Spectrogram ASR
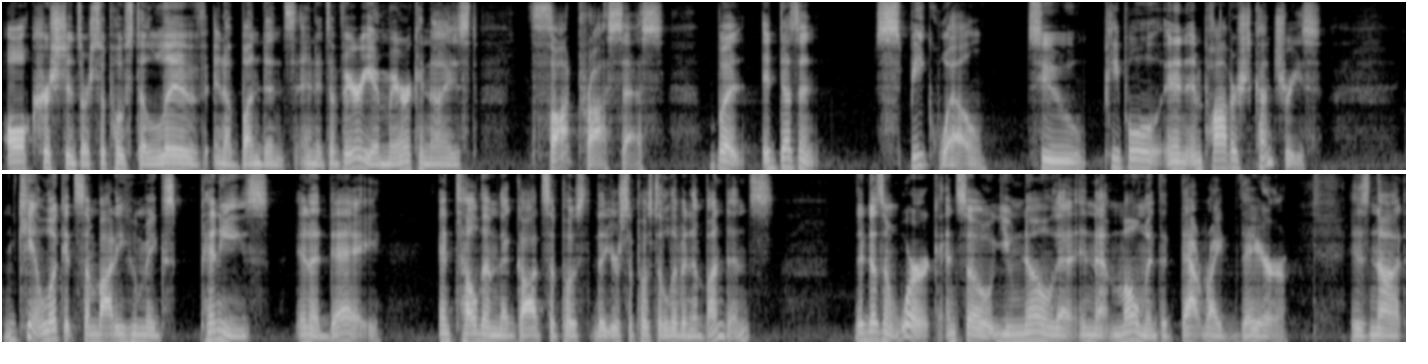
all Christians are supposed to live in abundance and it's a very Americanized thought process but it doesn't speak well to people in impoverished countries. You can't look at somebody who makes pennies in a day and tell them that God's supposed that you're supposed to live in abundance. It doesn't work. And so you know that in that moment that that right there is not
